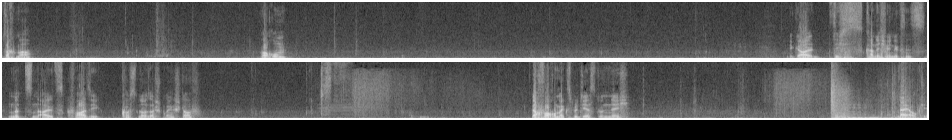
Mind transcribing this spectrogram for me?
Sag mal. Warum? Egal, das kann ich wenigstens nutzen als quasi kostenloser Sprengstoff. Ach, warum explodierst du nicht? Naja, okay.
